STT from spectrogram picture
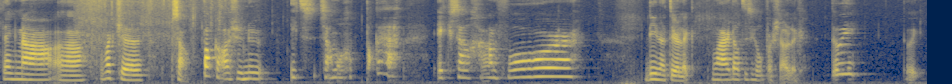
denk na wat je zou pakken als je nu iets zou mogen pakken. Ik zou gaan voor die natuurlijk. Maar dat is heel persoonlijk. Doei. Doei.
